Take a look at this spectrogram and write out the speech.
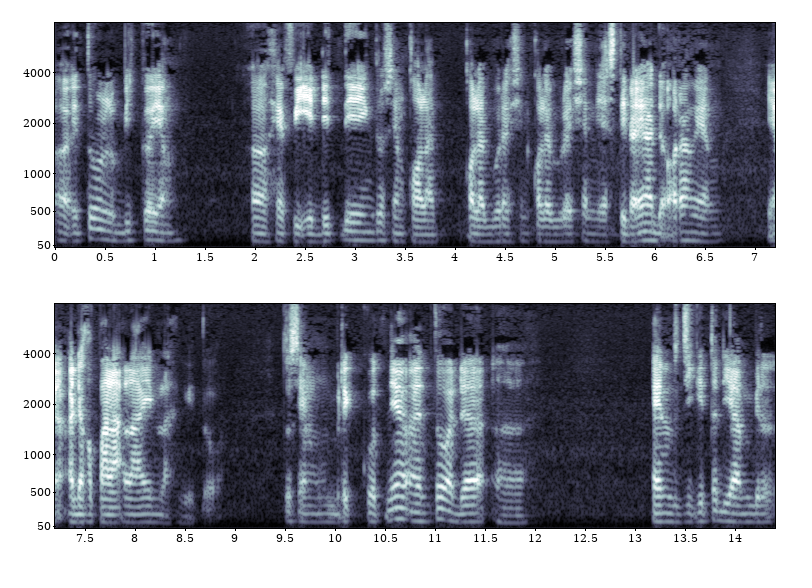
uh, itu lebih ke yang uh, heavy editing, terus yang collab collaboration collaboration. Ya setidaknya ada orang yang ya ada kepala lain lah gitu. Terus yang berikutnya itu ada uh, energi kita diambil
